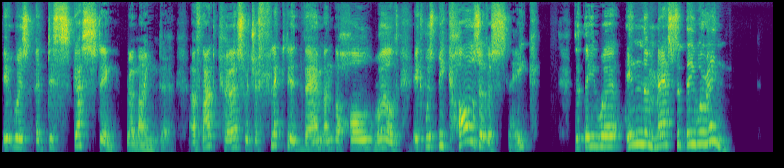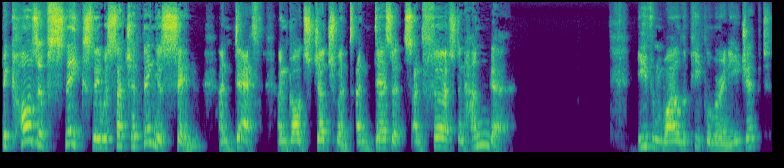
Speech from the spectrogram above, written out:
It was a disgusting reminder of that curse which afflicted them and the whole world. It was because of a snake that they were in the mess that they were in. Because of snakes, there was such a thing as sin and death and God's judgment and deserts and thirst and hunger. Even while the people were in Egypt,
